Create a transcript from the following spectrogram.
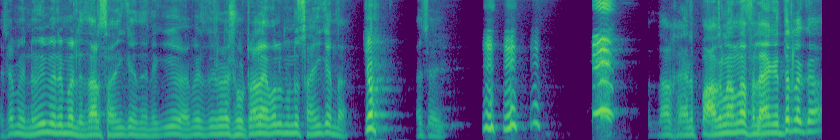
ਅੱਛਾ ਮੈਨੂੰ ਵੀ ਮੇਰੇ ਮਹੱਲੇਦਾਰ ਸਾਈਂ ਕਹਿੰਦੇ ਨੇ ਕੀ ਹੋਇਆ ਮੇਰੇ ਤੋਂ ਜਿਹੜਾ ਛੋਟਾ ਲੈਵਲ ਮੈਨੂੰ ਸਾਈਂ ਕਹਿੰਦਾ चुप ਅੱਛਾ ਜੀ ਅੱਲਾ ਖੈਰ ਪਾਗਲਾਂ ਦਾ ਫਲੈਗ ਇੱਧਰ ਲੱਗਾ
